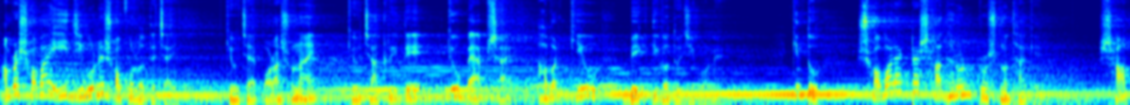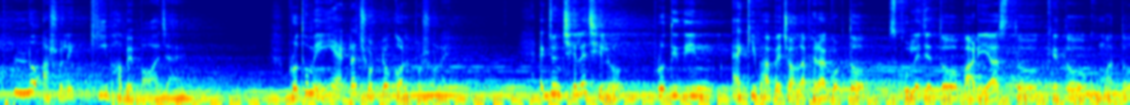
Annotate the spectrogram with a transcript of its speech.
আমরা সবাই জীবনে সফল হতে চাই। কেউ চায় পড়াশোনায়, কেউ চাকরিতে, কেউ ব্যবসায়, আবার কেউ ব্যক্তিগত জীবনে। কিন্তু সবার একটা সাধারণ প্রশ্ন থাকে, সাফল্য আসলে কীভাবে পাওয়া যায়? প্রথমেই একটা ছোট্ট গল্প শোনাই। একজন ছেলে ছিল, প্রতিদিন একইভাবে চলাফেরা করত, স্কুলে যেত, বাড়ি আসতো, খেত, ঘুমাতো।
